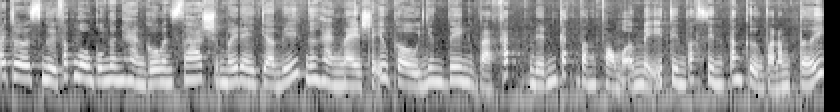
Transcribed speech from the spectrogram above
Reuters, người phát ngôn của ngân hàng Goldman Sachs mới đây cho biết ngân hàng này sẽ yêu cầu nhân viên và khách đến các văn phòng ở Mỹ tiêm vaccine tăng cường vào năm tới.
